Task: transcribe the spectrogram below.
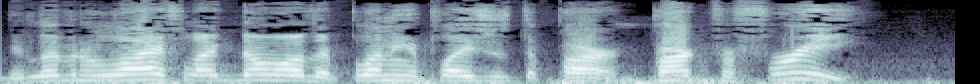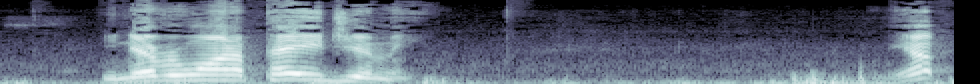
Be living a life like no other. Plenty of places to park. Park for free. You never want to pay Jimmy. Yep.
